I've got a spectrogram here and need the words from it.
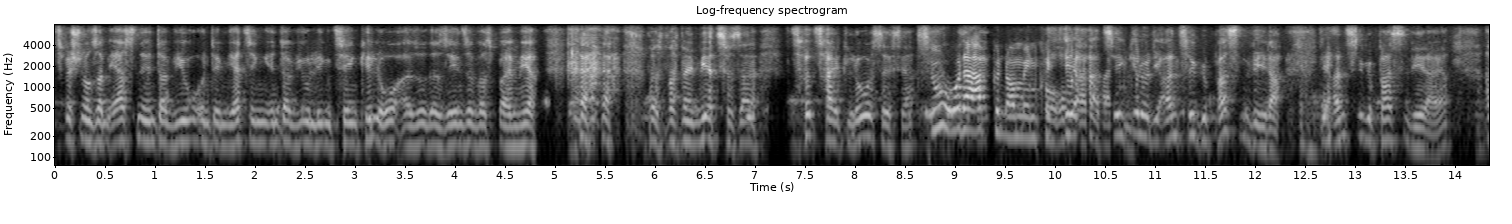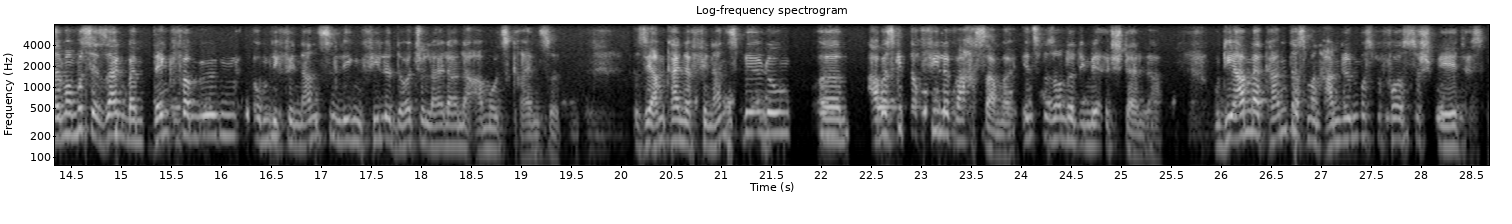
zwischen unserem ersten Interview und dem jetzigen Interview liegen 10 Kilo. Also da sehen Sie, was bei mir, was, was bei mir zur, zurzeit los ist. Ja. Zu oder abgenommen in Corona? Ja, 10 Kilo, die Anzüge passen wieder. Die Anzüge passen wieder. Ja. Also man muss ja sagen, beim Denkvermögen um die Finanzen liegen viele Deutsche leider an der Armutsgrenze. Sie haben keine Finanzbildung, ähm, aber es gibt auch viele Wachsame, insbesondere die Mittelständler. Und die haben erkannt, dass man handeln muss, bevor es zu spät ist.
